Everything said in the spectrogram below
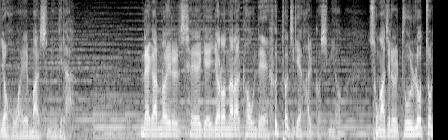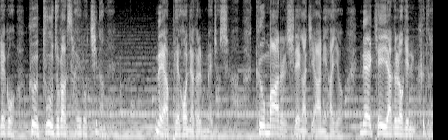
여호와의 말씀이니라 내가 너희를 세계 여러 나라 가운데에 흩어지게 할 것이며 송아지를 둘로 쪼개고 그 두 조각 사이로 지나매 내 앞에 언약을 맺었으나 그 말을 실행하지 아니하여 내 계약을 어긴 그들을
